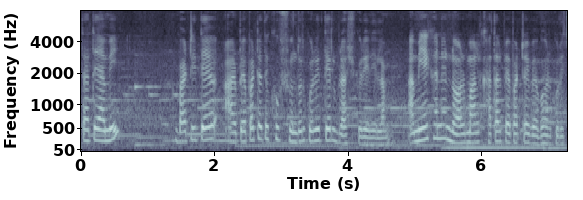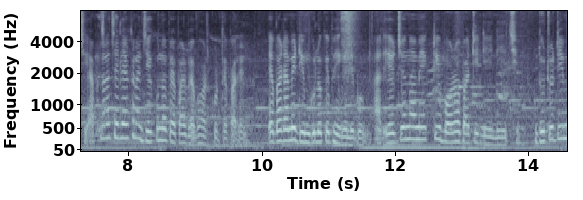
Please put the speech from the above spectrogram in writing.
তাতে আমি বাটিতে আর পেপারটাতে খুব সুন্দর করে তেল ব্রাশ করে নিলাম। আমি এখানে নর্মাল খাতার পেপারটাই ব্যবহার করেছি। আপনারা চাইলে এখানে যে কোনো পেপার ব্যবহার করতে পারেন। এবার আমি ডিমগুলোকে ভেঙে নেব। আর এর জন্য আমি একটি বড় বাটি নিয়ে নিয়েছি। দুটো ডিম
